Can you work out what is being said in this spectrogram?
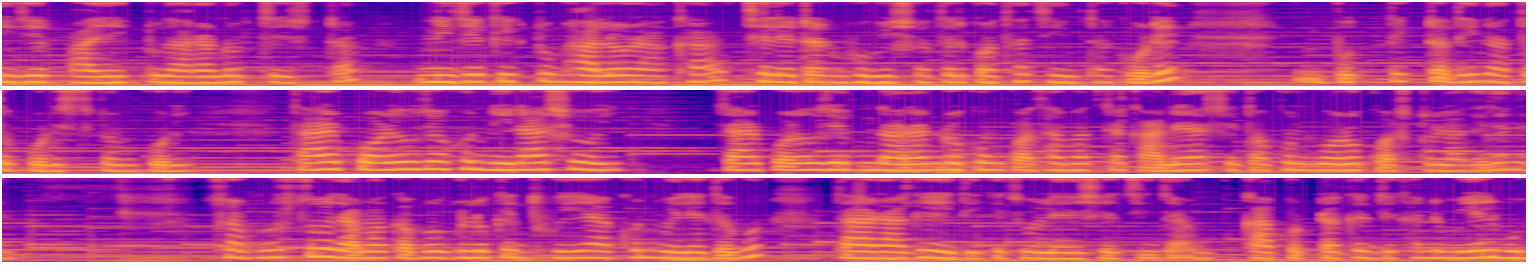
নিজের পায়ে একটু দাঁড়ানোর চেষ্টা, নিজেকে একটু ভালো রাখা, ছেলেটার ভবিষ্যতের কথা চিন্তা করে প্রত্যেকটা দিন এত পরিশ্রম করি। তারপরেও যখন নিরাশ হই তারপরেও যে নানান রকম কথাবার্তা কানে আসে, তখন বড় কষ্ট লাগে জানেন? সমস্ত জামা কাপড়গুলোকে ধুয়ে এখন মেলে দেবো। তার আগে এদিকে চলে এসেছি কাপড়টাকে যেখানে মেলবো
